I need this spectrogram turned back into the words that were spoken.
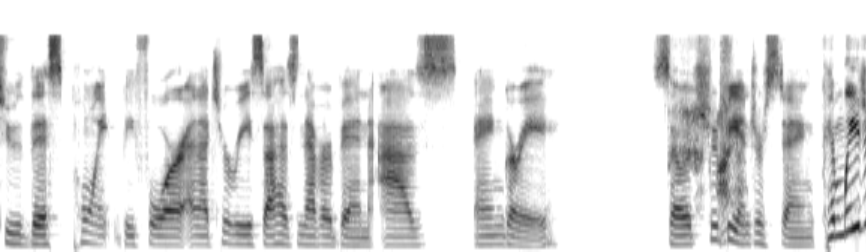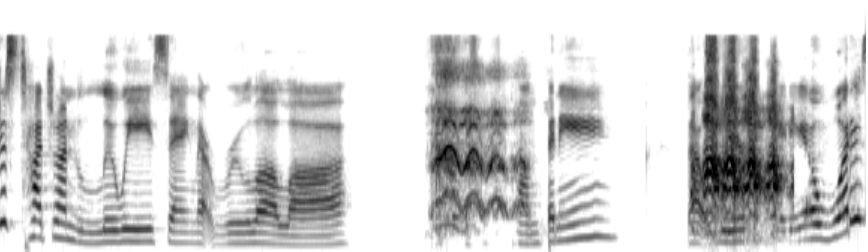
to this point before, and that Teresa has never been as angry. So it should be I- interesting. Can we just touch on Luis saying that Rula Law company? That weird video. What is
